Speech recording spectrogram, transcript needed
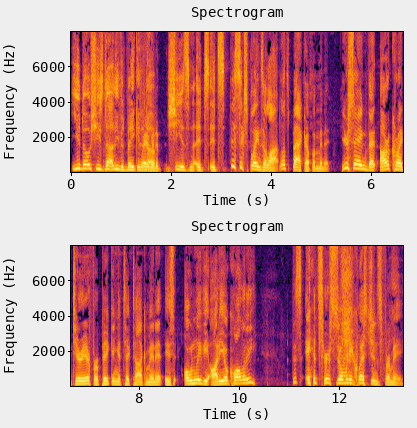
you know she's not even making Wait it a up minute. she is n- it's it's This explains a lot. Let's back up a minute. You're saying that our criteria for picking a TikTok minute is only the audio quality? This answers so many questions for me.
